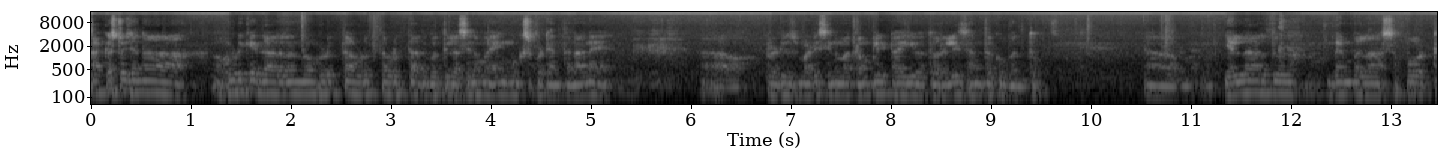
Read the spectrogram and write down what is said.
ಸಾಕಷ್ಟು ಜನ ಹೂಡಿಕೆದಾರರನ್ನು ಹುಡುಕ್ತಾ ಹುಡುಕ್ತಾ ಹುಡುಕ್ತಾ ಅದು ಗೊತ್ತಿಲ್ಲ, ಸಿನಿಮಾ ಹೆಂಗೆ ಮುಗಿಸ್ಬಿಟ್ಟೆ ಅಂತ ನಾನೇ ಪ್ರೊಡ್ಯೂಸ್ ಮಾಡಿ ಸಿನಿಮಾ ಕಂಪ್ಲೀಟ್ ಆಗಿ ಇವತ್ತು ರಿಲೀಸ್ ಹಂತಕ್ಕೂ ಬಂತು. ಎಲ್ಲರದು ಬೆಂಬಲ ಸಪೋರ್ಟ್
